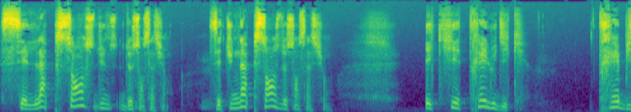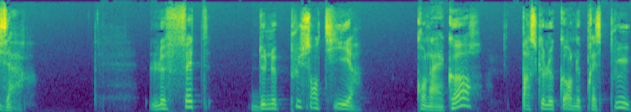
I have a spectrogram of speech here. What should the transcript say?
c'est l'absence de sensation. C'est une absence de sensation. Et qui est très ludique, très bizarre. Le fait de ne plus sentir qu'on a un corps, parce que le corps ne presse plus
